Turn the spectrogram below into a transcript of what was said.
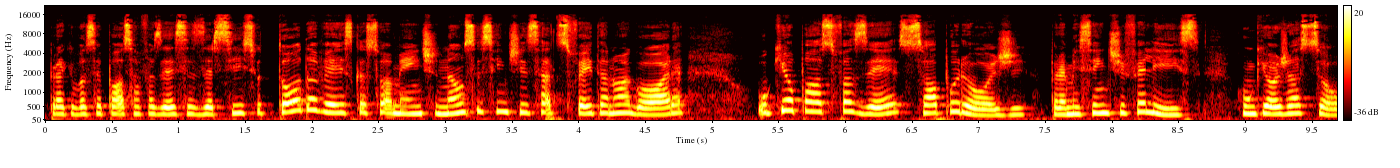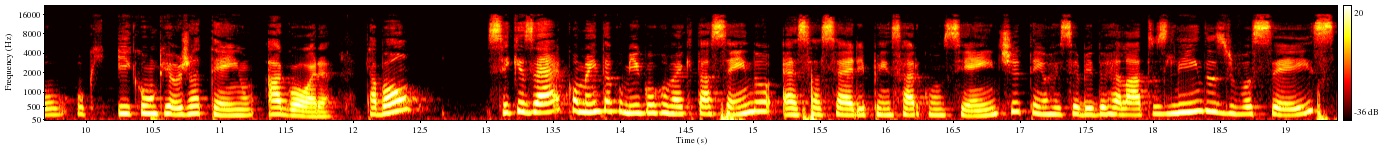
para que você possa fazer esse exercício toda vez que a sua mente não se sentir satisfeita no agora. O que eu posso fazer só por hoje para me sentir feliz com o que eu já sou e com o que eu já tenho agora, tá bom? Se quiser, comenta comigo como é que tá sendo essa série Pensar Consciente. Tenho recebido relatos lindos de vocês.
